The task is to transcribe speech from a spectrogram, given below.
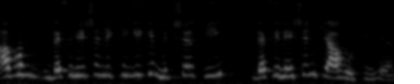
अब हम डेफिनेशन लिखेंगे कि मिक्सचर की डेफिनेशन क्या होती है।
